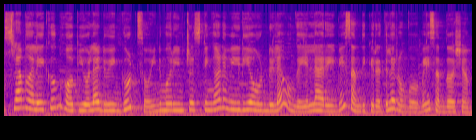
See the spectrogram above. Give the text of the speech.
அஸ்ஸலாமு அலைக்கும் hope you all doing good so இன்னும் ஒரு இன்ட்ரெஸ்டிங்கான வீடியோ ஒன்றில் உங்கள் எல்லாரையுமே சந்திக்கிறதுல ரொம்பவுமே சந்தோஷம்.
